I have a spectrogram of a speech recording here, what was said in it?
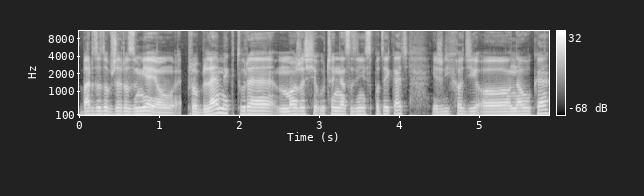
bardzo dobrze rozumieją problemy, które może się uczeń na co dzień spotykać, jeżeli chodzi o naukę.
